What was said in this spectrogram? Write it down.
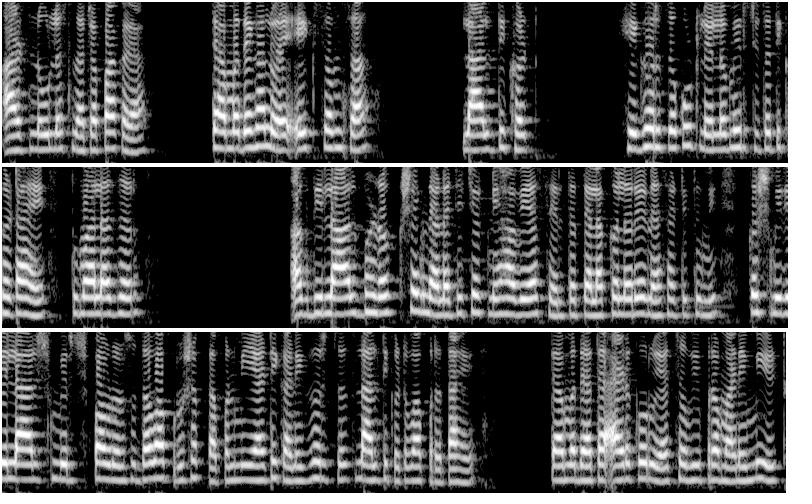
आठ नऊ लसणाच्या पाकळ्या. त्यामध्ये घालू आहे एक चमचा लाल तिखट हे घरचं कुटलेलं मिरचीचं तिखट आहे तुम्हाला जर अगदी लाल भडक शेंगदाण्याची चटणी हवी असेल तर त्याला कलर येण्यासाठी तुम्ही कश्मीरी लाल मिर्च पावडरसुद्धा वापरू शकता पण मी या ठिकाणी घरचंच लाल तिखट वापरत आहे. त्यामध्ये आता ॲड करूया चवीप्रमाणे मीठ.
